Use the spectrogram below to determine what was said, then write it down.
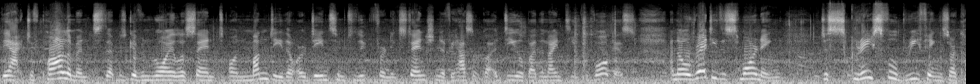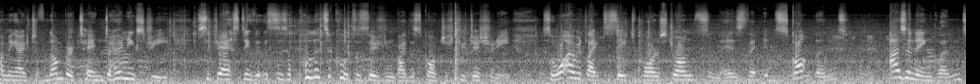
the Act of Parliament that was given royal assent on Monday that ordains him to look for an extension if he hasn't got a deal by the 19th of August. And already this morning, disgraceful briefings are coming out of number 10 Downing Street suggesting that this is a political decision by the Scottish judiciary. So, what I would like to say to Boris Johnson is that in Scotland, as in England,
